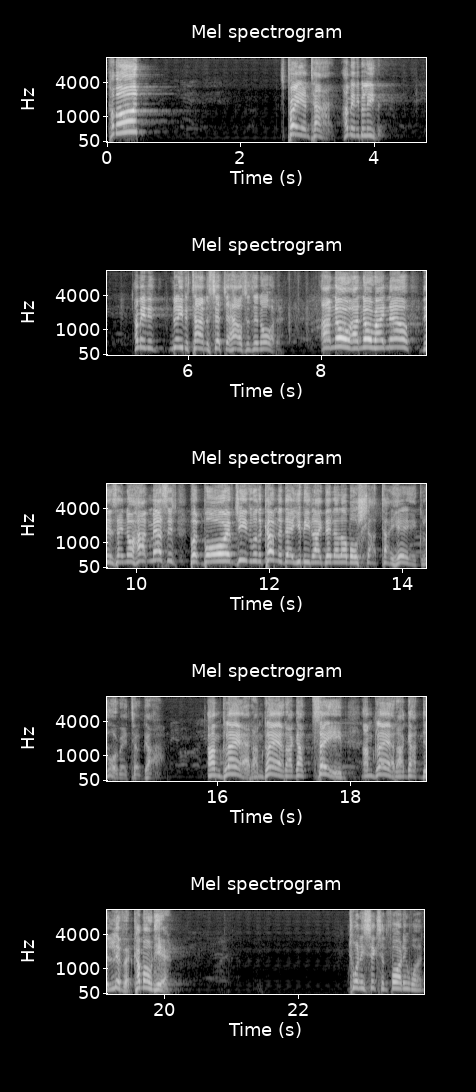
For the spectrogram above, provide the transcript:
Come on. It's praying time. How many believe it? How many believe it's time to set your houses in order? I know, I know right now this ain't no hot message, but boy, if Jesus was to come today, you'd be like that little shot. Hey, glory to God. I'm glad. I'm glad I got saved. I'm glad I got delivered. Come on here. 26 and 41.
